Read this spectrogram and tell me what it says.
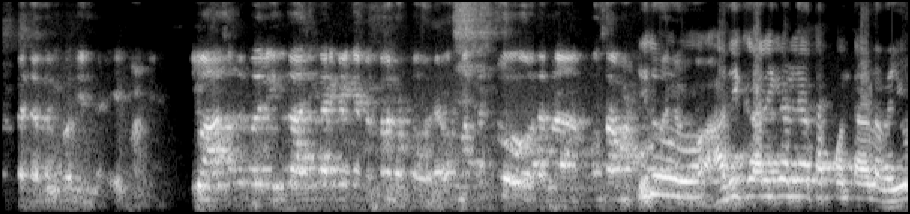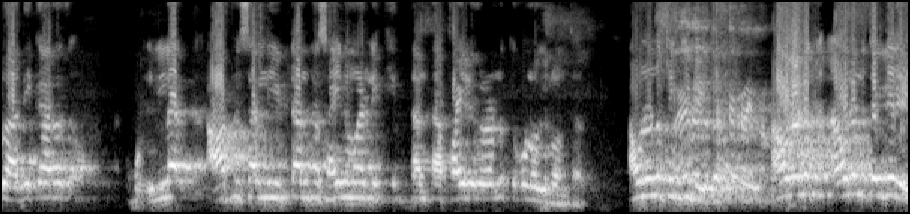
ಭ್ರಷ್ಟಾಚಾರದ ವಿರೋಧಿ ಅಂತ ಹೇಳಿ ಮಾಡ್ತೀವಿ ನೀವು ಆ ಸಂದರ್ಭದಲ್ಲಿ ಇಂಥ ಅಧಿಕಾರಿಗಳಿಗೆ ಬೆಂಬಲ ಕೊಟ್ಟು ಹೋದ್ರೆ ಅವ್ರು ಮತ್ತಷ್ಟು ಅದನ್ನ ಮೋಸ ಇದು ಅಧಿಕಾರಿಗಳ ತಪ್ಪು ಅಂತ ಹೇಳಲ್ಲ. ಇವರು ಅಧಿಕಾರದ ಇಲ್ಲ ಆಫೀಸಲ್ಲಿ ಇಟ್ಟಂತ ಸೈನ್ ಮಾಡ್ಲಿಕ್ಕೆ ಇದ್ದಂತ ಫೈಲ್ಗಳನ್ನು ತಗೊಂಡು ಹೋಗಿರುವಂತದ್ದು. ಅವನನ್ನು ತೆಗ್ದಿರಿ. ಅವನನ್ನು ಅವನನ್ನು ತೆಗ್ದಿರಿ.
